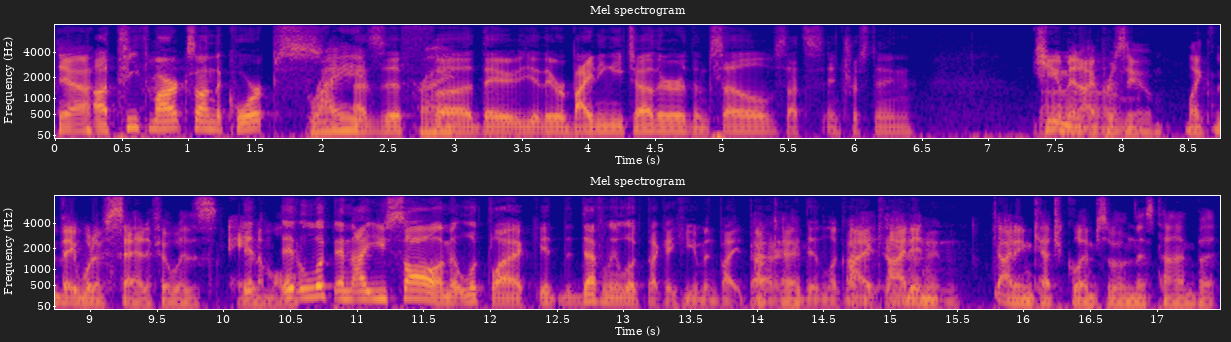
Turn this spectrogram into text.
Yeah. uh, teeth marks on the corpse, Right, As if right. uh, they they were biting each other themselves. That's interesting. Human, I presume. Like they would have said if it was animal. It, looked, and I you saw him. It looked like it definitely looked like a human bite pattern. okay. It didn't look like a I, I canine. didn't. I didn't catch a glimpse of him this time, but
